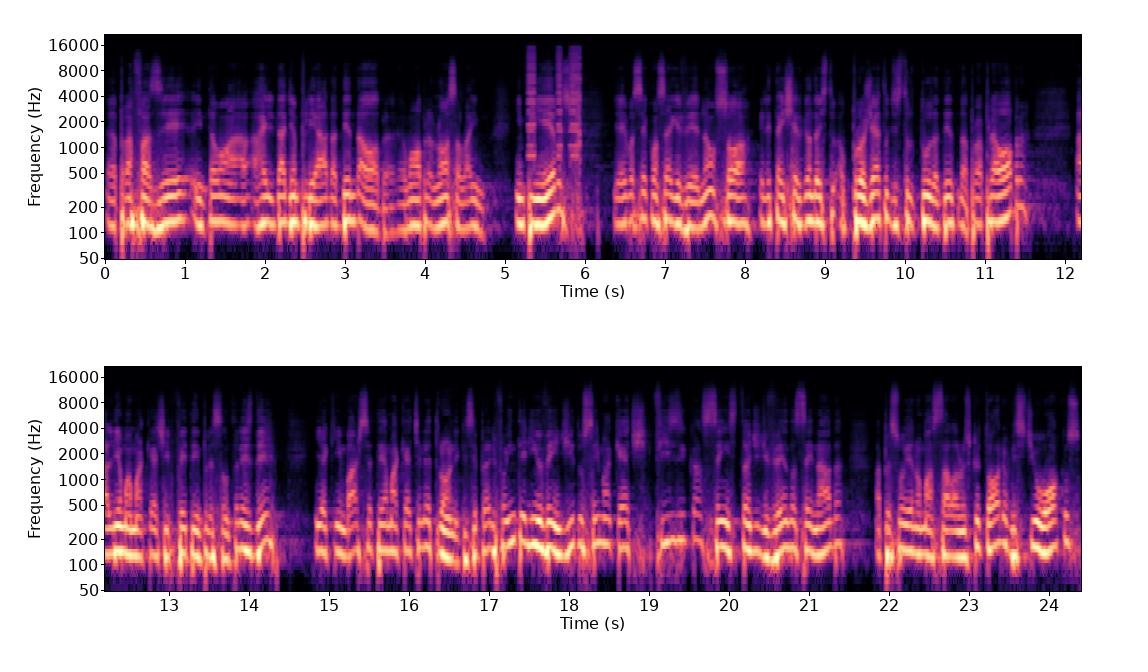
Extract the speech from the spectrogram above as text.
é, para fazer, então, a, a, realidade ampliada dentro da obra. É uma obra nossa lá em, em Pinheiros, e aí você consegue ver, não só ele está enxergando o projeto de estrutura dentro da própria obra, ali uma maquete feita em impressão 3D, e aqui embaixo você tem a maquete eletrônica. Esse prédio foi inteirinho vendido, sem maquete física, sem estande de venda, sem nada, a pessoa ia numa sala no escritório, vestia o óculos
